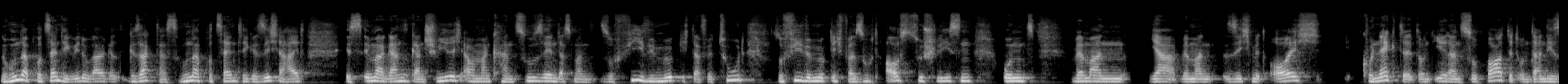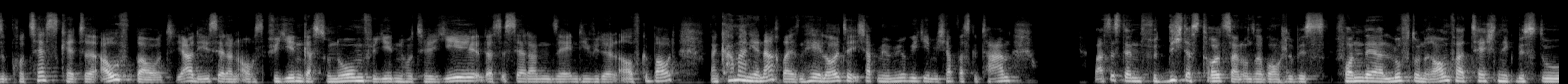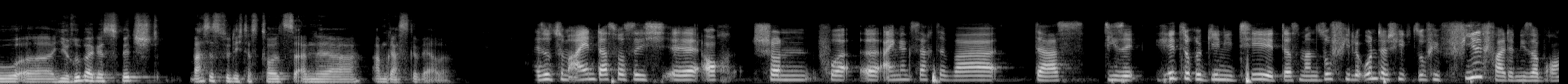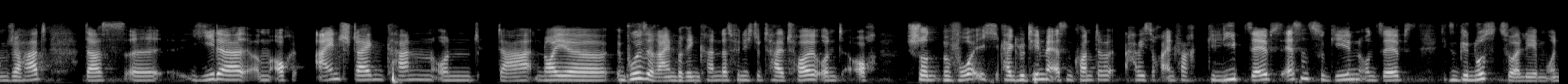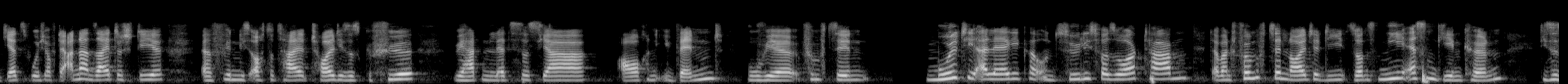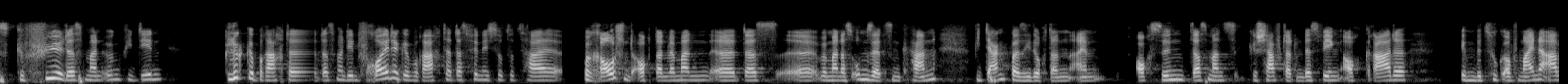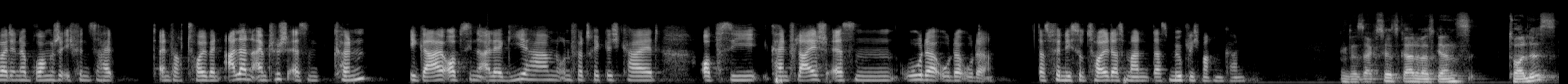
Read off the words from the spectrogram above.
eine hundertprozentige, wie du gerade gesagt hast, hundertprozentige Sicherheit ist immer ganz, ganz schwierig, aber man kann zusehen, dass man so viel wie möglich dafür tut, so viel wie möglich versucht auszuschließen. Und wenn man, ja, wenn man sich mit euch connected und ihr dann supportet und dann diese Prozesskette aufbaut, ja, die ist ja dann auch für jeden Gastronom, für jeden Hotelier, das ist ja dann sehr individuell aufgebaut, dann kann man ja nachweisen, hey Leute, ich habe mir Mühe gegeben, ich habe was getan was ist denn für dich das Tollste an unserer Branche? Du bist von der Luft- und Raumfahrttechnik bist du äh, hier rüber geswitcht. Was ist für dich das Tollste an der, am Gastgewerbe? Also zum einen das, was ich äh, auch schon vor äh, eingangs sagte, war, dass diese Heterogenität, dass man so viele Unterschiede, so viel Vielfalt in dieser Branche hat, dass äh, jeder ähm, auch einsteigen kann und da neue Impulse reinbringen kann. Das finde ich total toll und auch schon bevor ich kein Gluten mehr essen konnte, habe ich es auch einfach geliebt, selbst essen zu gehen und selbst diesen Genuss zu erleben. Und jetzt, wo ich auf der anderen Seite stehe, äh, finde ich es auch total toll, dieses Gefühl. Wir hatten letztes Jahr auch ein Event, wo wir 15 Multiallergiker und Zölis versorgt haben. Da waren 15 Leute, die sonst nie essen gehen können. Dieses Gefühl, dass man irgendwie den Glück gebracht hat, dass man den Freude gebracht hat, das finde ich so total berauschend auch dann, wenn man äh, das, äh, wenn man das umsetzen kann, wie dankbar sie doch dann einem auch sind, dass man es geschafft hat. Und deswegen auch gerade in Bezug auf meine Arbeit in der Branche, ich finde es halt einfach toll, wenn alle an einem Tisch essen können egal ob sie eine Allergie haben, eine Unverträglichkeit, ob sie kein Fleisch essen oder, oder, oder. Das finde ich so toll, dass man das möglich machen kann. Und da sagst du jetzt gerade was ganz Tolles.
